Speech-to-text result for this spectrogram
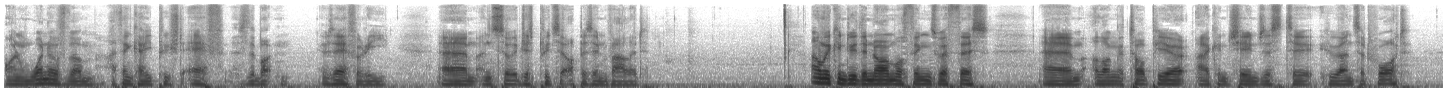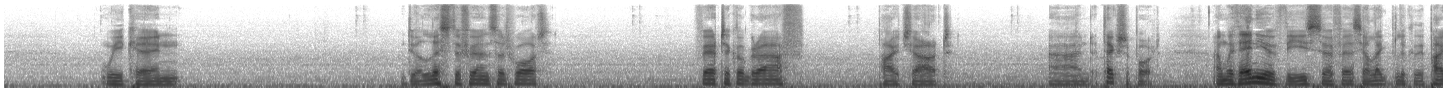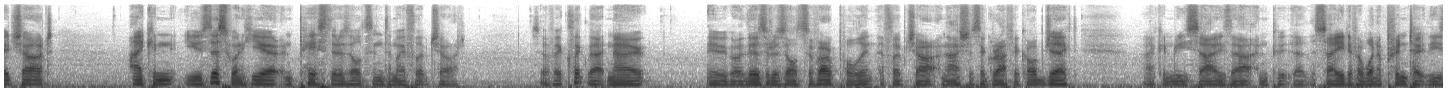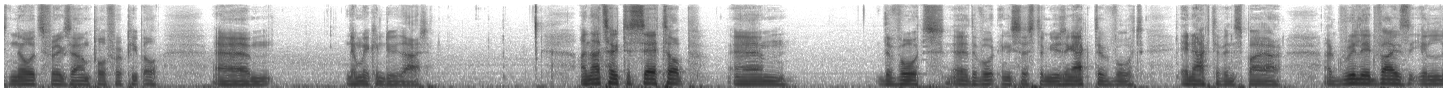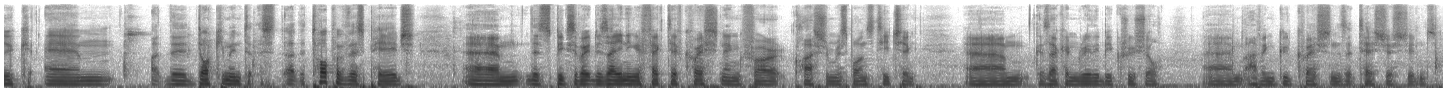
On one of them, I think I pushed F as the button. It was F or E. Um, and so it just puts it up as invalid. And we can do the normal things with this. Um, along the top here, I can change this to who answered what. We can do a list of who answered what, vertical graph, pie chart, and a text report. And with any of these, so if I say I like to look at the pie chart, I can use this one here and paste the results into my flip chart. So if I click that now, there we go, there's the results of our poll into the flip chart and that's just a graphic object. I can resize that and put that at the side if I want to print out these nodes for example for people um, then we can do that. And that's how to set up um, the votes, uh, the voting system using Activote in ActivInspire. I'd really advise that you look um, at the document at the, at the, top of this page um, that speaks about designing effective questioning for classroom response teaching because um, that can really be crucial um, having good questions that test your students.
